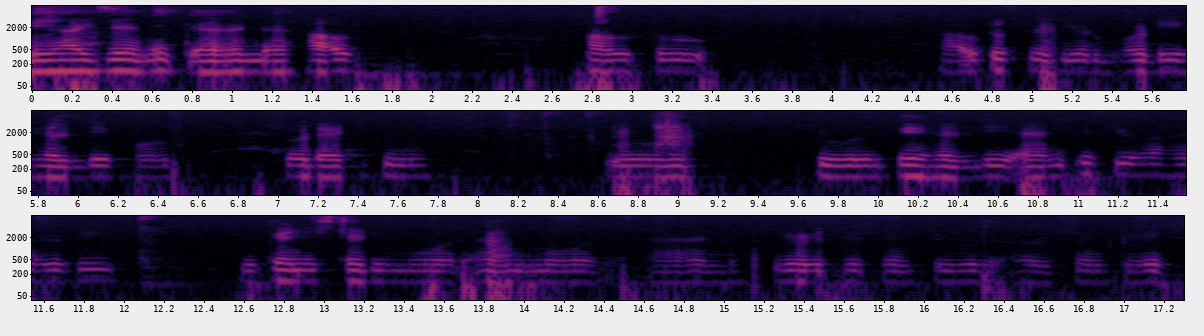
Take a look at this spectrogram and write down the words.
be hygienic and how how to how to feed your body healthy food so that you you you will be healthy and if you are healthy you can study more and more and your efficiency will also increase.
